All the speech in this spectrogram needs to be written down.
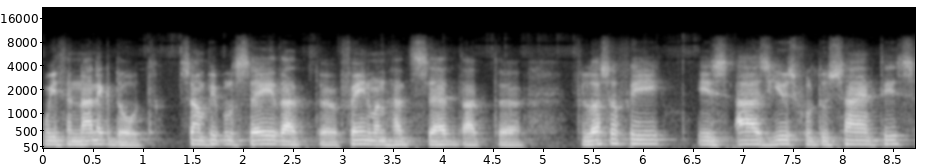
with an anecdote. Some people say that uh, Feynman had said that uh, philosophy is as useful to scientists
